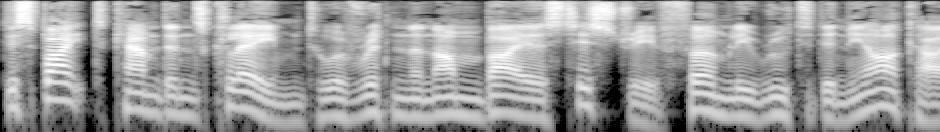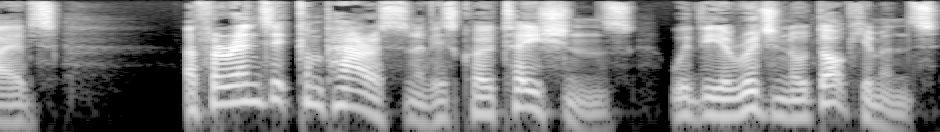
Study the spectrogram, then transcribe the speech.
Despite Camden's claim to have written an unbiased history firmly rooted in the archives, a forensic comparison of his quotations with the original documents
